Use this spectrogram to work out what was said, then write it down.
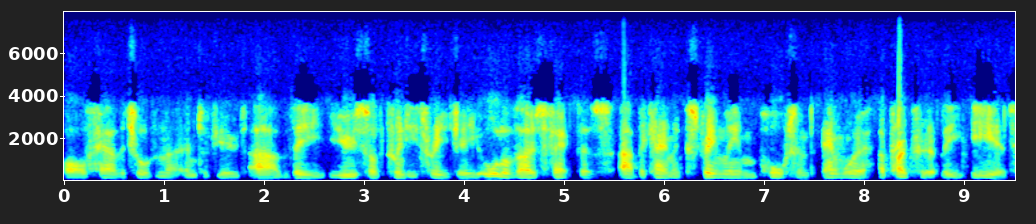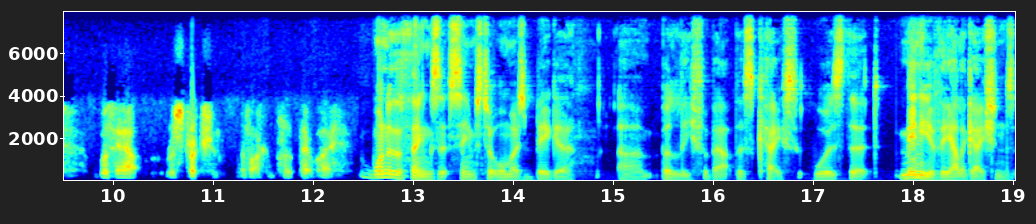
of how the children are interviewed, uh, the use of 23G, all of those factors uh, became extremely important and were appropriately aired without restriction, if I can put it that way. One of the things that seems to almost beggar um, belief about this case was that many of the allegations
